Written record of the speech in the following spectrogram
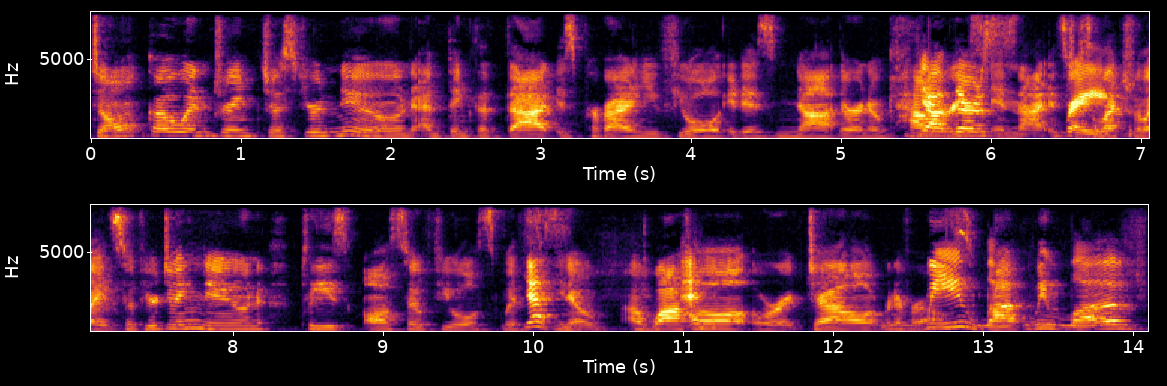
don't go and drink just your Nuun and think that that is providing you fuel. It is not. There are no calories there's- in that. It's right. just electrolytes. So if you're doing Nuun, please also fuel with Yes. you know a waffle or a gel or whatever We else. love we love,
